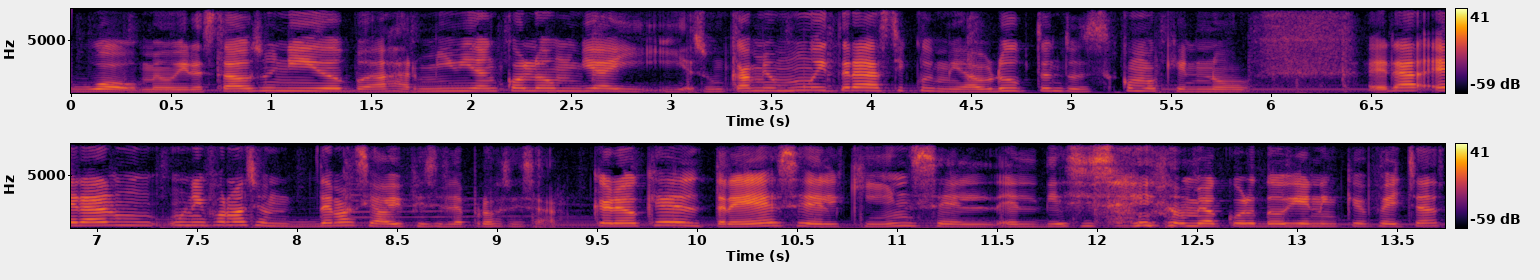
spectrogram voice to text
wow, me voy a ir a Estados Unidos, voy a dejar mi vida en Colombia y, es un cambio muy drástico y muy abrupto, entonces como que no... Era, era una información demasiado difícil de procesar. Creo que el 13, el 15, el, el 16, no me acuerdo bien en qué fechas,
